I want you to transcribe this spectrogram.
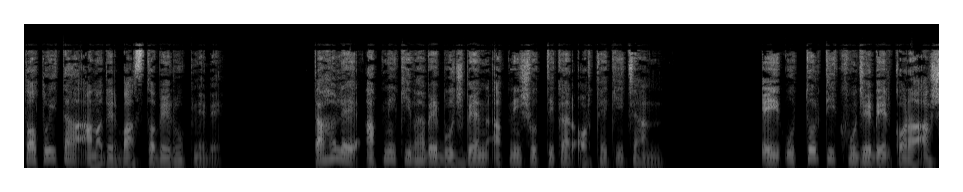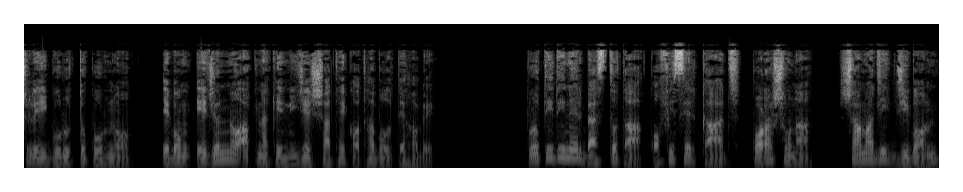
ততই তা আমাদের বাস্তবে রূপ নেবে। তাহলে আপনি কীভাবে বুঝবেন আপনি সত্যিকার অর্থে কি চান? এই উত্তরটি খুঁজে বের করা আসলেই গুরুত্বপূর্ণ এবং এজন্য আপনাকে নিজের সাথে কথা বলতে হবে। প্রতিদিনের ব্যস্ততা, অফিসের কাজ, পড়াশোনা, সামাজিক জীবন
